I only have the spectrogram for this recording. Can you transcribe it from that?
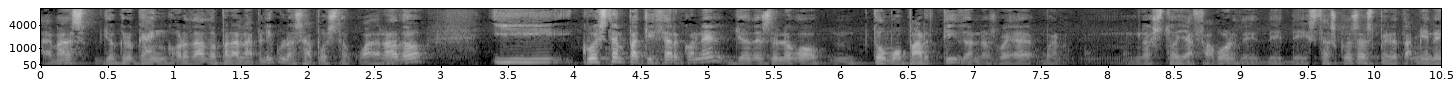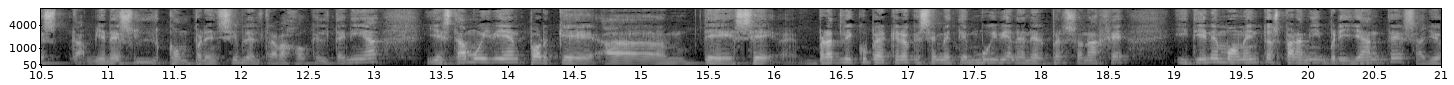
Además, yo creo que ha engordado para la película, se ha puesto cuadrado y cuesta empatizar con él. Yo, desde luego, mm, tomo partido, no os voy a... Bueno, no estoy a favor de, de- de estas cosas, pero también es, también es comprensible el trabajo que él tenía. Y está muy bien porque ah, de se- Bradley Cooper creo que se mete muy bien en el personaje y tiene momentos para mí brillantes. Hay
